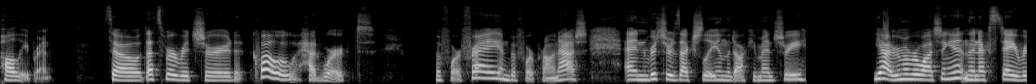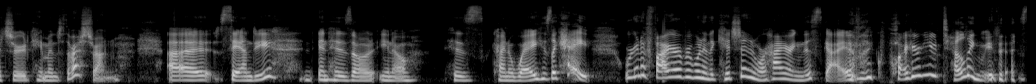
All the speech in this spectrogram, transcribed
Paul Liebrandt. So that's where Richard Kuo had worked before Frej and before Pearl and Ash. And Richard's actually in the documentary. Yeah, I remember watching it. And the next day, Richard came into the restaurant. Uh, Sandy, in his own, you know, his kind of way, he's like, hey, we're going to fire everyone in the kitchen and we're hiring this guy. I'm like, why are you telling me this?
